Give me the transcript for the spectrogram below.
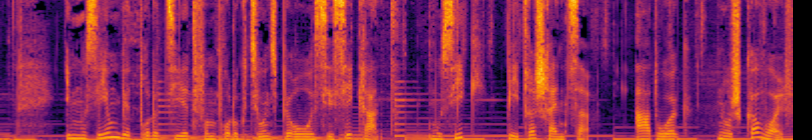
Im Museum wird produziert vom Produktionsbüro Sissi Grant. Musik Petra Schrenzer. Artwork Nuschka Wolf.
